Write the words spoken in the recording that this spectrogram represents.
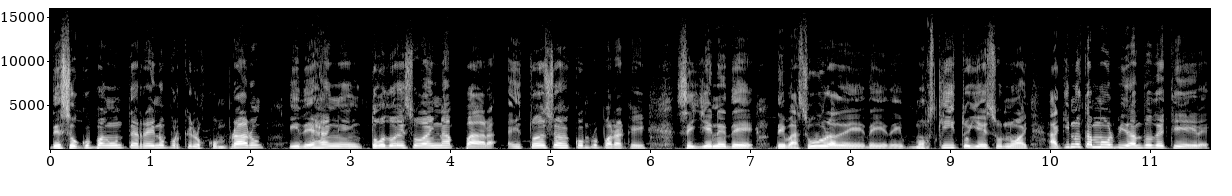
desocupan un terreno porque los compraron y dejan en todo eso vaina para, eh, todo eso es compro para que se llene de, basura, de, mosquitos y eso no hay. Aquí no estamos olvidando de que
